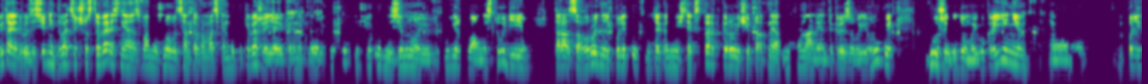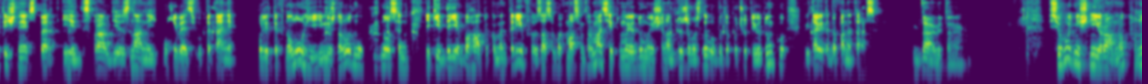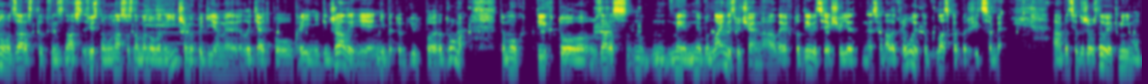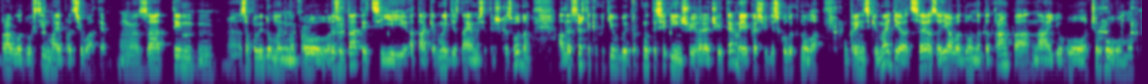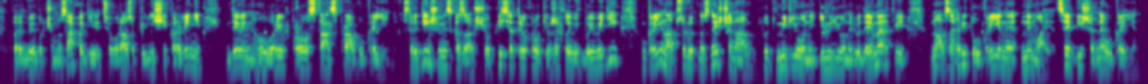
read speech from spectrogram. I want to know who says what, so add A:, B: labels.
A: Вітаю, друзі. Сьогодні 26 вересня. З вами знову центр громадської аналітики вежа. Я є керівник Валерій. І сьогодні зі мною у віртуальній студії Тарас Загородній, політичний та економічний експерт, керуючий партнер національної антикризової групи, дуже відомий в Україні. е, Політичний експерт і справді знаний фахівець у питаннях політехнології і міжнародних відносин, який дає багато коментарів в засобах масової інформації. Тому я думаю, що нам дуже важливо буде почути його думку. Вітаю тебе, пане Тарасе.
B: Да, вітаю.
A: Сьогоднішній ранок, ну от зараз тут він з нас, звісно, у нас ознаменований іншими подіями. Летять по Україні кінжали і нібито б'ють по аеродромах. Тому ті, хто зараз ну ми не в онлайні, звичайно, але хто дивиться, якщо є сигнали тривоги, то будь ласка, бережіть себе. Бо це дуже важливо, як мінімум, правило двох стін має працювати за тим за повідомленнями про результати цієї атаки. Ми дізнаємося трішки згодом, але все ж таки хотів би торкнутися іншої гарячої теми, яка сьогодні сколихнула українські медіа. Це заява Дональда Трампа на його черговому передвиборчому заході цього разу північній Кароліні, де він говорив про стан справ в Україні. Серед іншого він сказав, що після трьох років жахливих бойових дій Україна абсолютно знищена. Тут мільйони і мільйони людей мертві. Ну а взагалі то України немає. Це більше не Україна.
